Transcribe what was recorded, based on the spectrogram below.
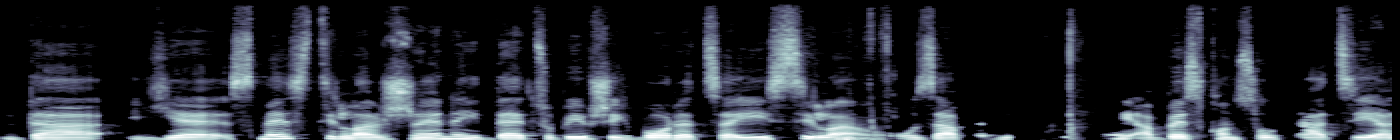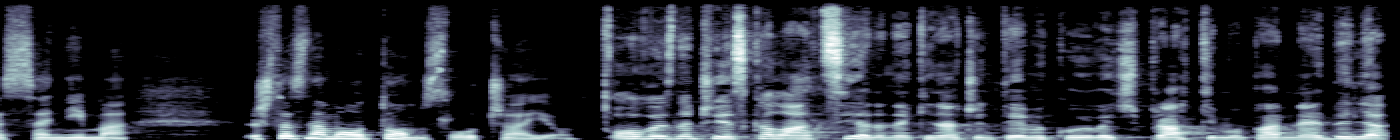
da je smestila žene i decu bivših boraca Isila u zapadni a bez konsultacija sa njima. Šta znamo o tom slučaju? Ovo je znači eskalacija na neki način teme koju već pratimo par nedelja.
